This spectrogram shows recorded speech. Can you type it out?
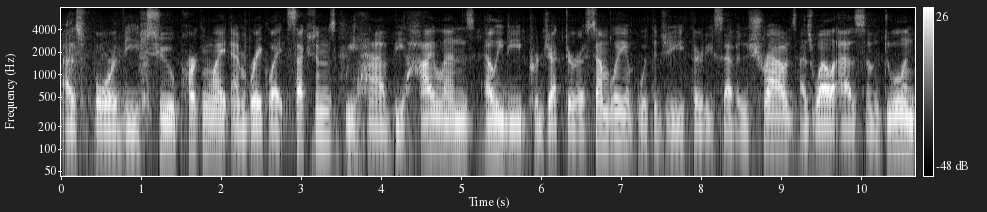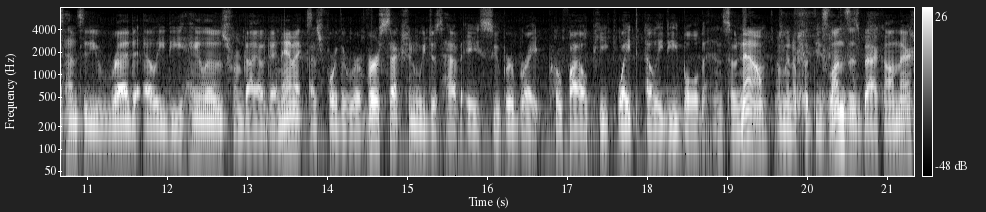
As for the two parking light and brake light sections we have the Hi-Lens LED projector assembly with the G37 shrouds as well as some dual intensity red LED halos from Diode Dynamics. As for the reverse section, we just have a super bright profile peak white LED bulb. And so now I'm gonna put these lenses back on there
